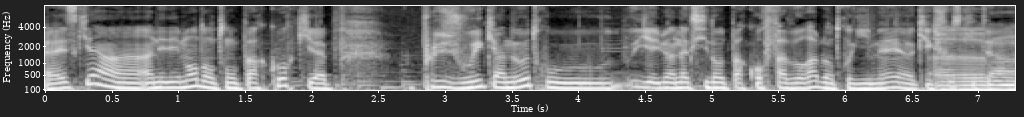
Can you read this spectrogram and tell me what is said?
Euh, Est-ce qu'il y a un, un élément dans ton parcours qui a plus joué qu'un autre ou il y a eu un accident de parcours favorable entre guillemets, euh, quelque chose qui t'a Euh,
